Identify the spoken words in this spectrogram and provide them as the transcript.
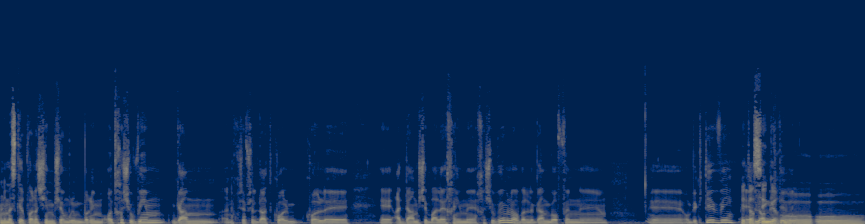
אני מזכיר פה אנשים שאומרים דברים מאוד חשובים, גם, אני חושב שלדעת כל, כל אה, אה, אדם שבעלי חיים אה, חשובים לו, אבל גם באופן אה, אה, אובייקטיבי. פיטר אה, סינגר לא הוא, הוא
